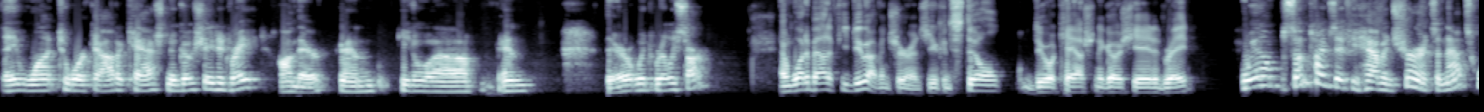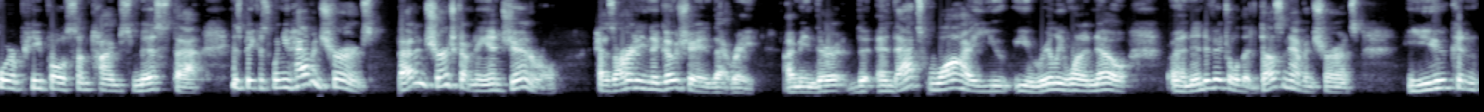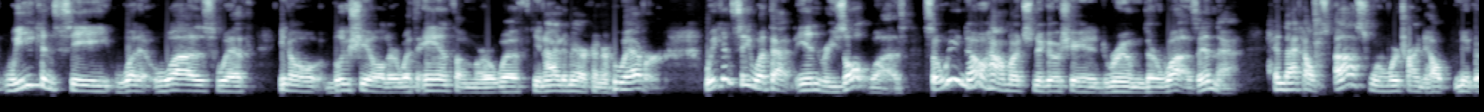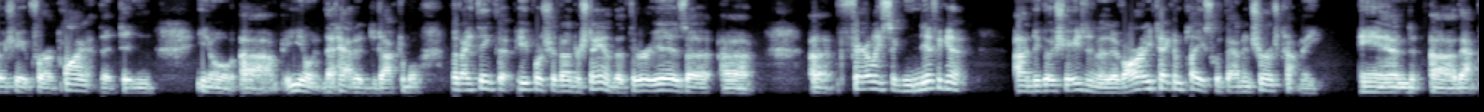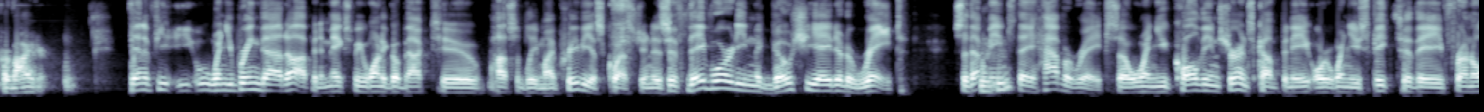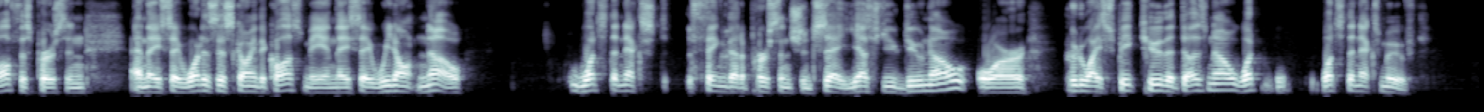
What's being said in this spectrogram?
They want to work out a cash negotiated rate on there, and you know, uh, and there it would really start. And what about if you do have insurance? You can still do a cash negotiated rate. Well, sometimes if you have insurance, and that's where people sometimes miss that, is because when you have insurance, that insurance company in general has already negotiated that rate. I mean, there, the, and that's why you you really want to know an individual that doesn't have insurance. You can we can see what it was with you know Blue Shield or with Anthem or with United American or whoever. We can see what that end result was, so we know how much negotiated room there was in that, and that helps us when we're trying to help negotiate for a client that didn't, you know, uh, you know that had a deductible. But I think that people should understand that there is a, a a fairly significant uh, negotiations that have already taken place with that insurance company and uh, that provider. Then, if you when you bring that up, and it makes me want to go back to possibly my previous question, is if they've already negotiated a rate, so that mm-hmm. means they have a rate. So when you call the insurance company or when you speak to the front office person, and they say, "What is this going to cost me?" and they say, "We don't know," what's the next thing that a person should say? Yes, you do know, or who do I speak to that does know? What what's the next move?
